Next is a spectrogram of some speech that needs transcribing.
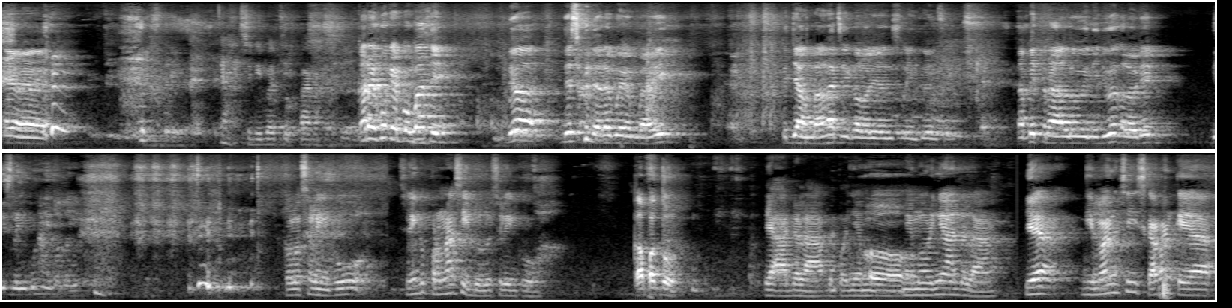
Eh, Ah, sedih banget sih, parah. karena gue kepo banget ya. Dia dia saudara gue yang baik kejam banget sih kalau dia selingkuhin sih tapi terlalu ini juga kalau dia diselingkuhin Kalau selingkuh, selingkuh pernah sih dulu selingkuh. kapan tuh Ya ada lah, pokoknya Oh. memorinya ada lah. Ya gimana sih sekarang kayak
